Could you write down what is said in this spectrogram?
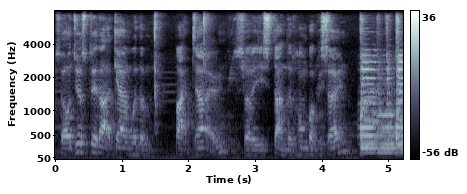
So I'll just do that again with them back down, so your standard humbucker sound.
